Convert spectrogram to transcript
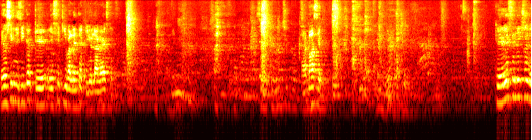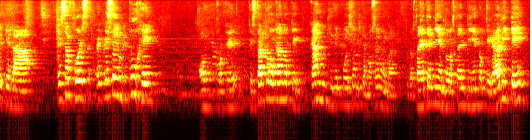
Eso significa que es equivalente a que yo le haga esto. Además, que es el hecho de que la, esa fuerza, ese empuje, o porque que está provocando que cambie de posición, que no se lo está deteniendo, lo está impidiendo que gravite,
